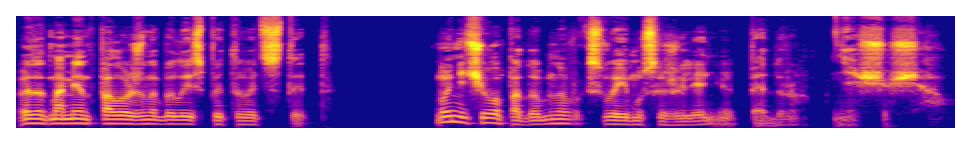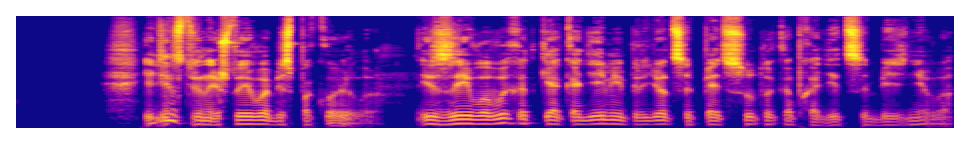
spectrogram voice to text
В этот момент положено было испытывать стыд. Но ничего подобного, к своему сожалению, Педро не ощущал. Единственное, что его беспокоило, из-за его выходки Академии придется пять суток обходиться без него.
